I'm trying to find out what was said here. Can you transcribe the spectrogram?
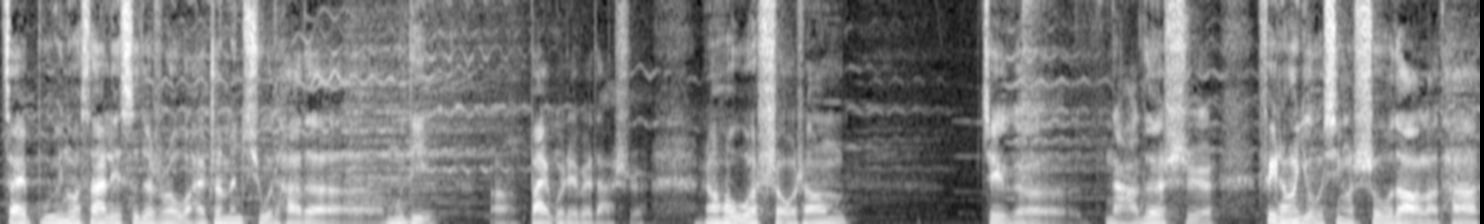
在布宜诺斯艾利斯的时候，我还专门去过他的墓地啊，拜过这位大师，嗯然后我手上这个拿的是非常有幸收到了他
